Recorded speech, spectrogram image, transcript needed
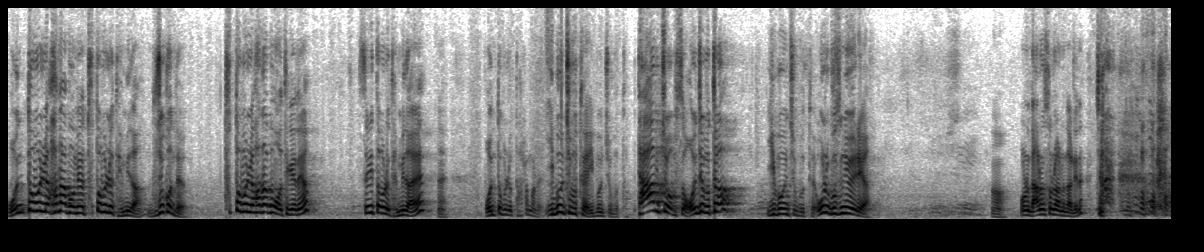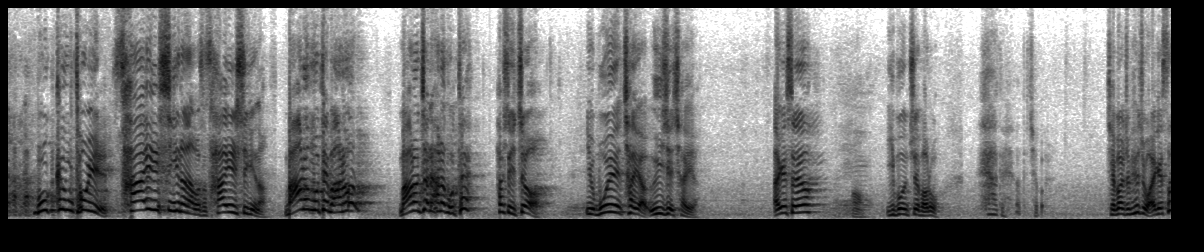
1W 하다 보면 2W 됩니다. 무조건 돼요. 2W 하다 보면 어떻게 돼요? 3W 됩니다. 예? 네. 1W부터 하란 말이야. 이번 주부터야, 이번 주부터. 다음 주 없어. 언제부터? 이번 주부터. 오늘 무슨 요일이야? 어, 오늘 나는 솔로 하는 날이네? 자, 목 금, 토 일, 4일씩이나 남았어, 4일씩이나. 만 원 못해, 만 원? 만 원짜리 하나 못해? 할 수 있죠? 이거 뭐의 차이야? 의지의 차이야. 알겠어요? 어, 이번 주에 바로 해야 돼, 해야 돼, 제발. 제발 좀 해줘, 알겠어?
